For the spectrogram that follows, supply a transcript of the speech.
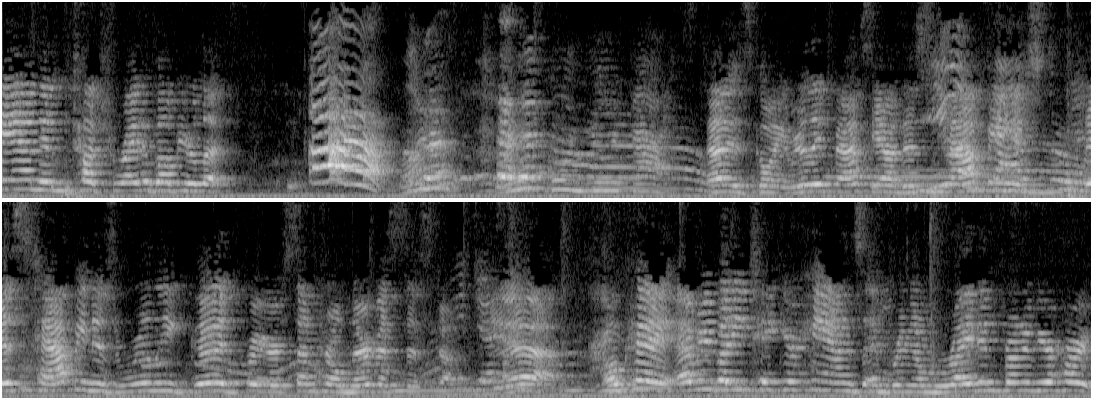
hand and touch right above your lip. Ah! Mine is going really fast. That is going really fast. Yeah, this tapping is faster. this tapping is really good for your central nervous system. Yeah. Okay, everybody take your hands and bring them right in front of your heart.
